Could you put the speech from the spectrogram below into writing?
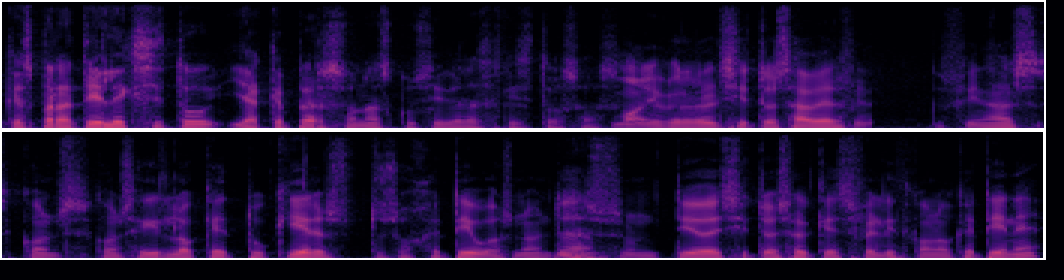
¿Qué es para ti el éxito y a qué personas consideras exitosas? Bueno, yo creo que el éxito es saber al final cons- conseguir lo que tú quieres, tus objetivos, ¿no? Entonces, un tío de éxito es el que es feliz con lo que tiene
